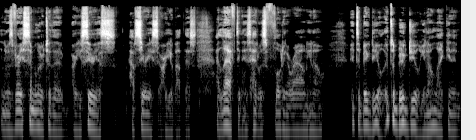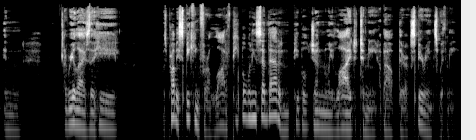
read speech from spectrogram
And it was very similar to the Are you serious? How serious are you about this? I left and his head was floating around, you know. It's a big deal. It's a big deal, you know, like in, in I realized that he was probably speaking for a lot of people when he said that, and people generally lied to me about their experience with me.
